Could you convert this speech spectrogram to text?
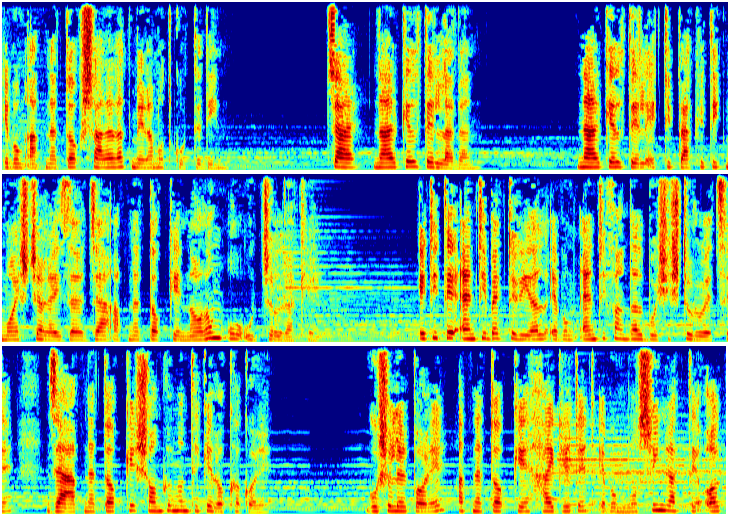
এবং আপনার ত্বক সারারাত মেরামত করতে দিন। চার, নারকেল তেল লাগান নারকেল তেল একটি প্রাকৃতিক ময়েশ্চারাইজার যা আপনার ত্বককে নরম ও উজ্জ্বল রাখে। এটিতে অ্যান্টিব্যাকটেরিয়াল এবং অ্যান্টিফাঙ্গাল বৈশিষ্ট্য রয়েছে, যা আপনার ত্বককে সংক্রমণ থেকে রক্ষা করে। গোসলের পরে আপনার ত্বককে হাইড্রেটেড এবং মসৃণ রাখতে অল্প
